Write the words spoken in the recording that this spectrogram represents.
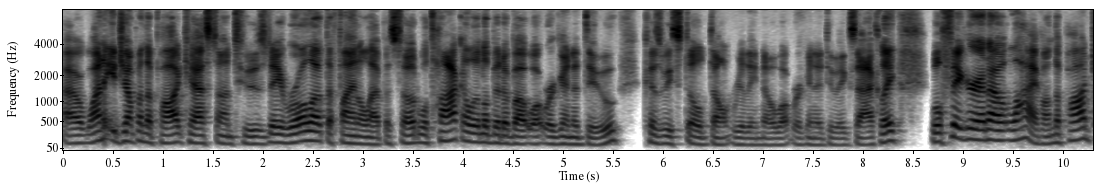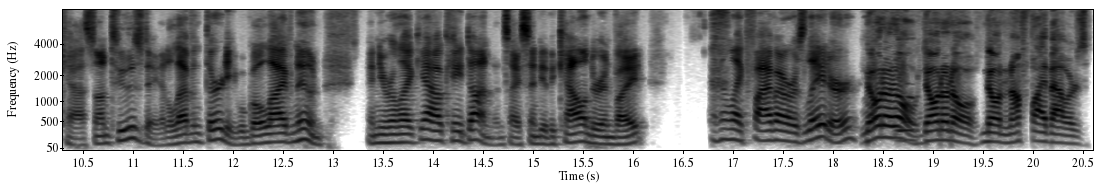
uh, why don't you jump on the podcast on Tuesday, roll out the final episode? We'll talk a little bit about what we're going to do because we still don't really know what we're going to do exactly. We'll figure it out live on the podcast on Tuesday at 11:30. We'll go live noon. And you were like, yeah, okay, done. And so I send you the calendar invite. And then like five hours later. No, no, no, no, no, no, no, not five hours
